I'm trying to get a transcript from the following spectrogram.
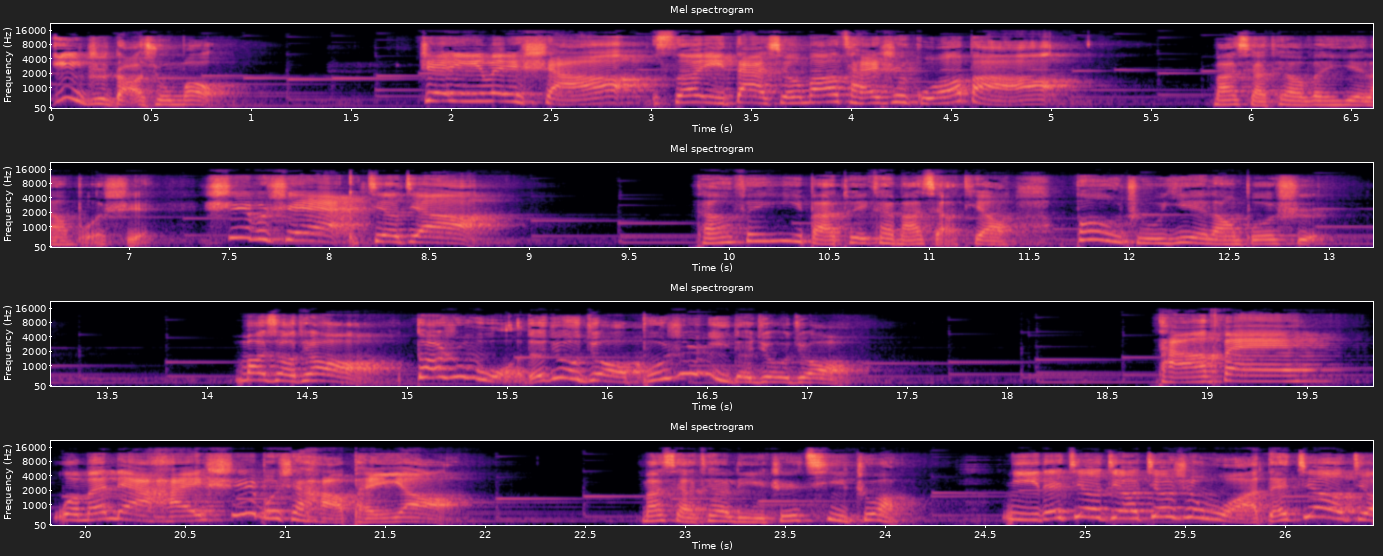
一只大熊猫。正因为少，所以大熊猫才是国宝。马小跳问夜郎博士：“是不是，舅舅？”唐飞一把推开马小跳，抱住夜郎博士：“马小跳，他是我的舅舅，不是你的舅舅。”唐飞，我们俩还是不是好朋友？马小跳理直气壮。你的舅舅就是我的舅舅，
